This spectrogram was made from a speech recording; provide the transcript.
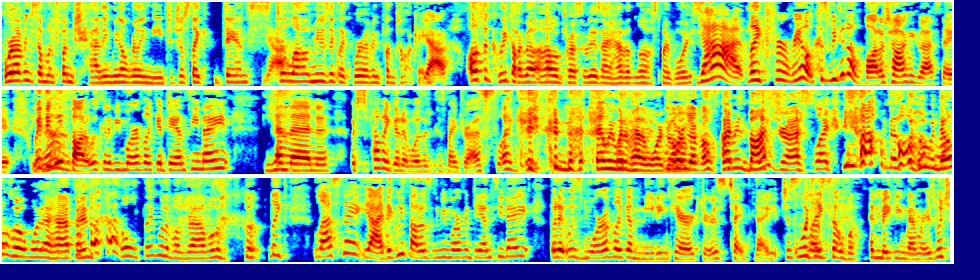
we're having so much fun chatting. We don't really need to just like dance to loud music. Like we're having fun talking. yeah, Also, can we talk about how impressive it is? I haven't lost my voice. yeah, like for real, because we did a lot of talking last night. We I think we thought it was gonna be more of like a dancing night, Yeah. and then which is probably good it wasn't because my dress like could not. Then we would have had a wardrobe. Wardrobe I mean, my dress, like, Yeah, who knows what would have happened? The whole thing would have unraveled. But like last night, yeah, I think we thought it was gonna be more of a dancey night, but it was more of like a meeting characters type night, just Which like so fun. and making memories, which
